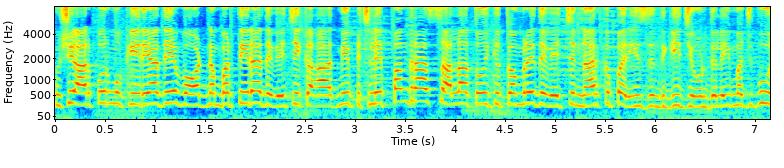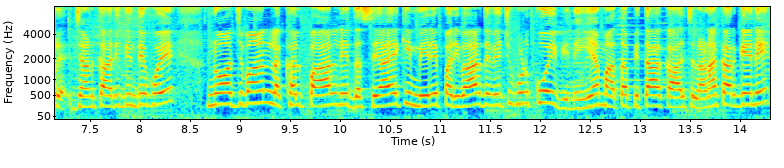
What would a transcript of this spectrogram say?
ਹੁਸ਼ਿਆਰਪੁਰ ਮੁਕੇਰੀਆ ਦੇ ਵਾਰਡ ਨੰਬਰ 13 ਦੇ ਵਿੱਚ ਇੱਕ ਆਦਮੀ ਪਿਛਲੇ 15 ਸਾਲਾਂ ਤੋਂ ਇੱਕ ਕਮਰੇ ਦੇ ਵਿੱਚ ਨਰਕ ਭਰੀ ਜ਼ਿੰਦਗੀ ਜਿਉਣ ਦੇ ਲਈ ਮਜਬੂਰ ਹੈ। ਜਾਣਕਾਰੀ ਦਿੰਦੇ ਹੋਏ ਨੌਜਵਾਨ ਲਖਲਪਾਲ ਨੇ ਦੱਸਿਆ ਹੈ ਕਿ ਮੇਰੇ ਪਰਿਵਾਰ ਦੇ ਵਿੱਚ ਹੁਣ ਕੋਈ ਵੀ ਨਹੀਂ ਹੈ। ਮਾਤਾ ਪਿਤਾ ਅਕਾਲ ਚਲਾਣਾ ਕਰ ਗਏ ਨੇ।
